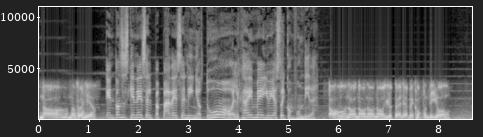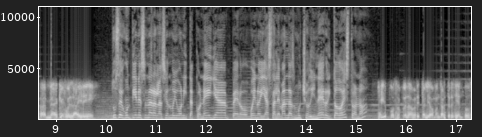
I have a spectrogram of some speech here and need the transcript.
No, no sabía. Entonces, ¿quién es el papá de ese niño? ¿Tú o el Jaime? Yo ya estoy confundida. No, no, no, no, no. Yo también ya me confundí yo. A mí que fue el aire. Tú según tienes una relación muy bonita con ella, pero bueno, y hasta le mandas mucho dinero y todo esto, ¿no? Sí, pues apenas ahorita le iba a mandar 300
